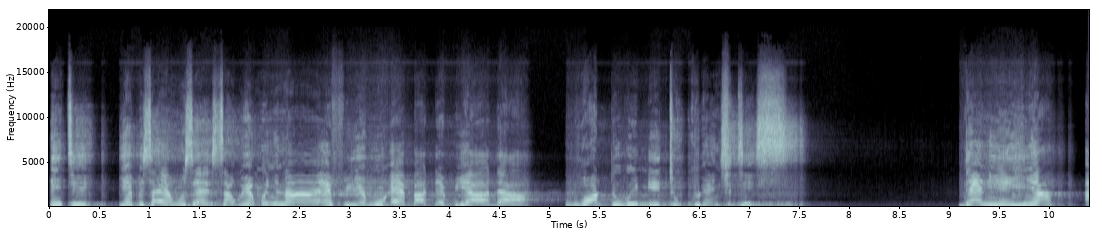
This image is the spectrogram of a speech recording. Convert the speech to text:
Nti yɛbisa yɛn ho sɛ sa wei mu nyinaa efiri yɛn mu ɛreba biara da what do we need to quench this? Then yɛhia a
